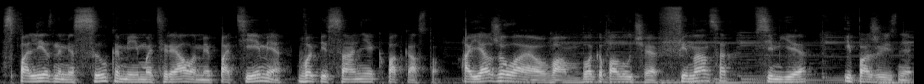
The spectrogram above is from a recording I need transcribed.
с полезными ссылками и материалами по теме в описании к подкасту. А я желаю вам благополучия в финансах, в семье и по жизни.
